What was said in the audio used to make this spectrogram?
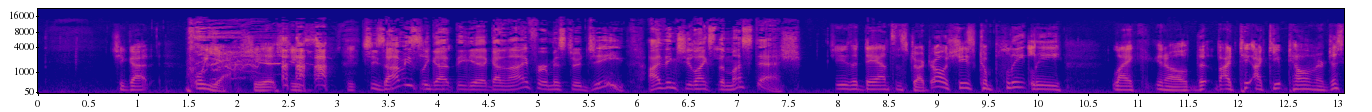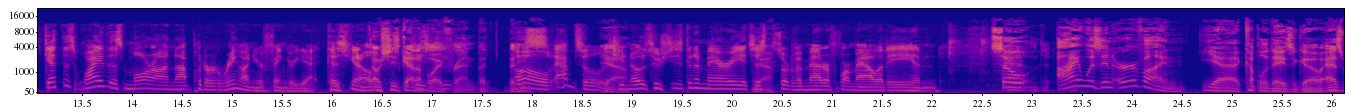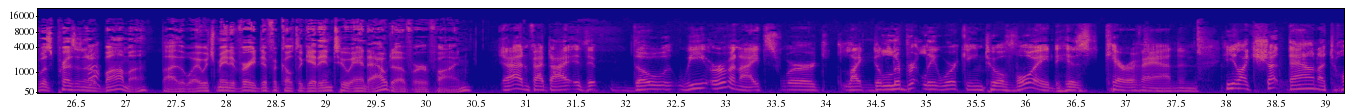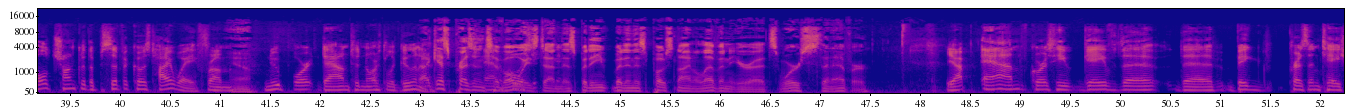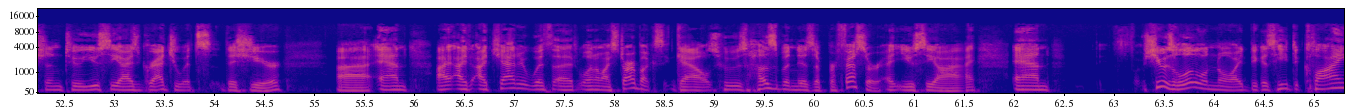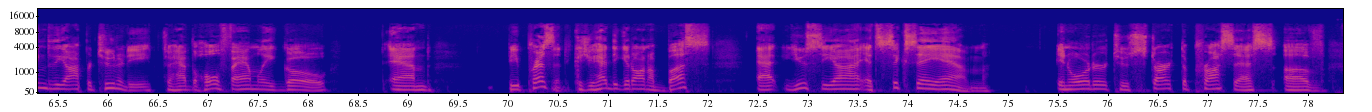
She got. Oh yeah, she is. She's she, she's obviously got the uh, got an eye for Mr. G. I think she likes the mustache. She's a dance instructor. Oh, she's completely like you know the, I, t- I keep telling her just get this why this moron not put a ring on your finger yet because you know oh she's got she's, a boyfriend but, but oh absolutely yeah. she knows who she's going to marry it's just yeah. sort of a matter of formality and so and, I was in Irvine, yeah, a couple of days ago, as was President oh. Obama, by the way, which made it very difficult to get into and out of Irvine. Yeah, in fact, I though we Irvinites were like deliberately working to avoid his caravan, and he like shut down a whole chunk of the Pacific Coast Highway from yeah. Newport down to North Laguna. I guess presidents and have always done this, but he, but in this post 9/11 era, it's worse than ever. Yep, and of course he gave the the big presentation to UCI's graduates this year uh, and I, I, I, chatted with uh, one of my Starbucks gals whose husband is a professor at UCI, and she was a little annoyed because he declined the opportunity to have the whole family go and be present because you had to get on a bus at UCI at 6 a.m. in order to start the process of –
